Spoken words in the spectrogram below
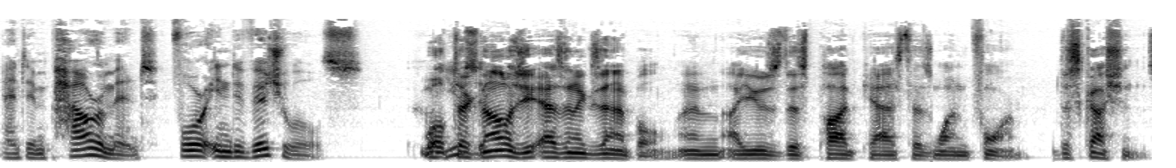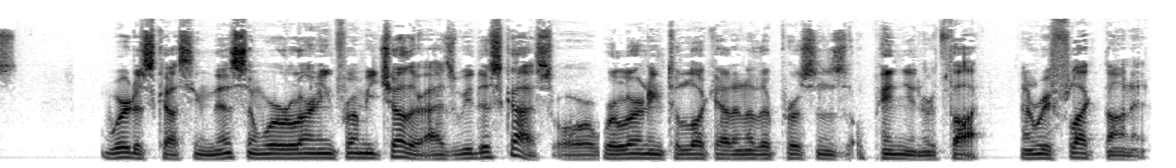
and empowerment for individuals. Well, use it. technology as an example, and I use this podcast as one form discussions. We're discussing this and we're learning from each other as we discuss, or we're learning to look at another person's opinion or thought and reflect on it.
